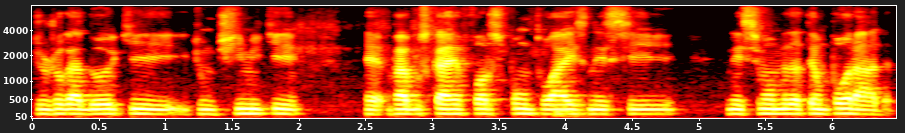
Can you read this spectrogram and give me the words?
de um jogador que, de um time que é, vai buscar reforços pontuais nesse, nesse momento da temporada.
